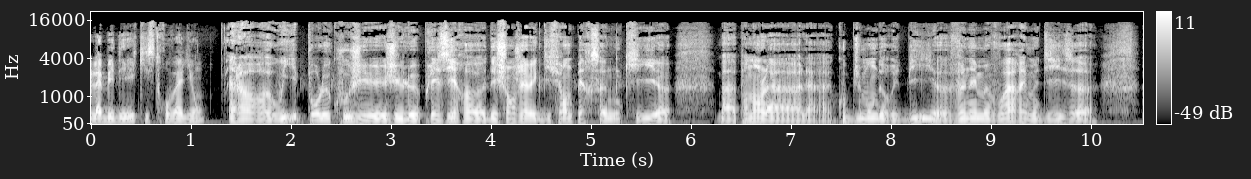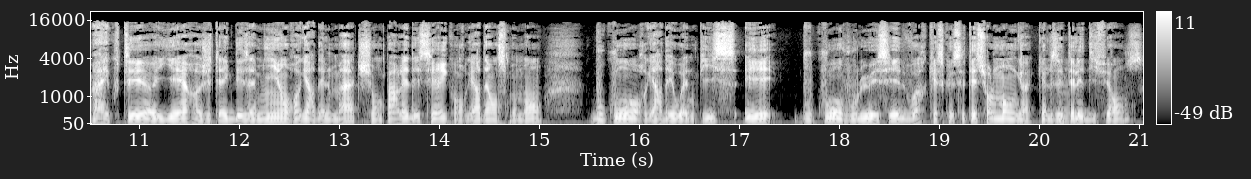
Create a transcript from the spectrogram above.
La BD qui se trouve à Lyon? Alors euh, oui, pour le coup, j'ai eu le plaisir euh, d'échanger avec différentes personnes qui, euh, bah, pendant la, Coupe du Monde de rugby, venaient me voir et me disent, bah, écoutez, hier j'étais avec des amis, on regardait le match et on parlait des séries qu'on regardait en ce moment. Beaucoup ont regardé One Piece et beaucoup ont voulu essayer de voir qu'est-ce que c'était sur le manga, quelles étaient mmh. les différences.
